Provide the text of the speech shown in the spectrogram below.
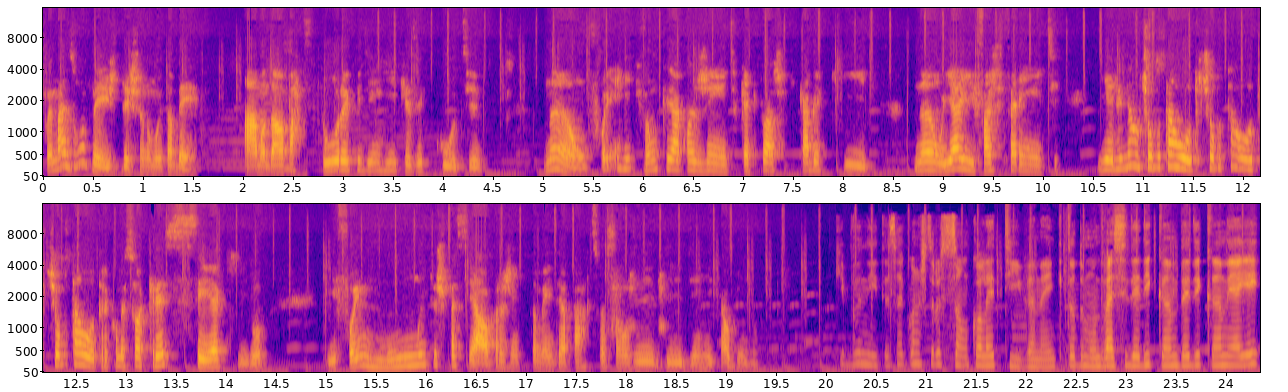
Foi mais uma vez, deixando muito aberto. Ah, mandar uma partitura e pedir Henrique, execute. Não, foi Henrique, vamos criar com a gente. O que é que tu acha que cabe aqui? Não, e aí, faz diferente. E ele, não, deixa eu botar outro, deixa eu botar outro, deixa eu botar outro. E começou a crescer aquilo. E foi muito especial pra gente também ter a participação de, de, de Henrique Albino. Que bonita essa construção coletiva, né? Em que todo mundo vai se dedicando, dedicando, e aí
